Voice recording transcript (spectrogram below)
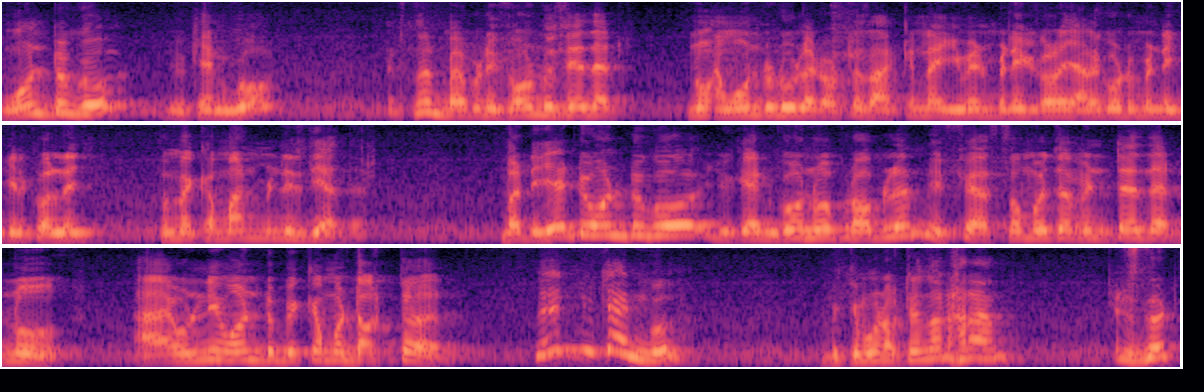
want to go, you can go. It's not bad, but if you want to say that, no, I want to do like Dr. Zakir Naik, he went medical college, I'll go to medical college, so my commandment is the other. But yet you want to go, you can go, no problem. If you have so much of interest that, no, I only want to become a doctor, then you can go. Becoming a doctor is not haram. It's good.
